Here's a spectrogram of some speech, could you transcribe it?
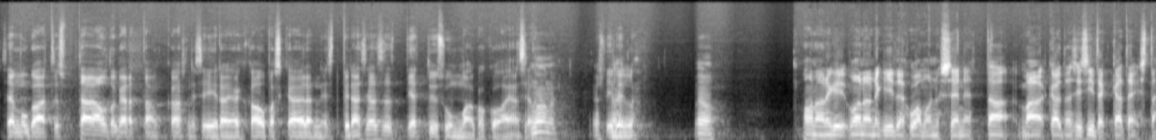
sen mukaan, että jos pitää auto käydä tankkaas, niin siirrän ja kaupassa käydä, niin sitten pidän siellä sitä tiettyä summaa koko ajan siellä No niin, just tilillä. Joo. Mä oon ainakin, mä oon ainakin itse huomannut sen, että mä käytän siis itse käteistä.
